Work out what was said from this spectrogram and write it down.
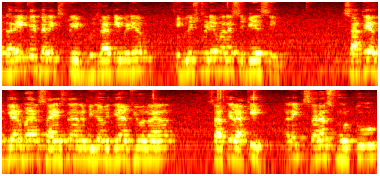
દરેકે દરેક stream, Gujarati medium English medium અને સીબીએસઈ સાથે અગિયાર બાર સાયન્સના અને બીજા વિદ્યાર્થીઓના સાથે રાખી અને એક સરસ મોટું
